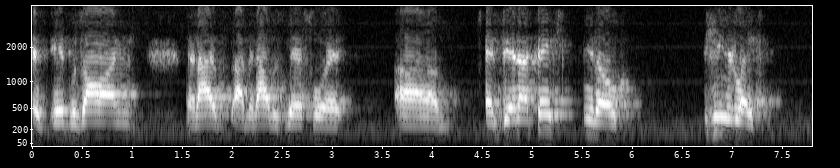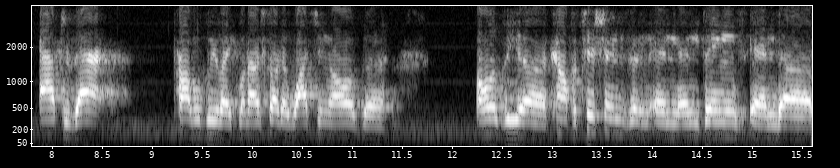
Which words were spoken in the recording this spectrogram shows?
it, it was on, and I I mean I was there for it. Um, and then I think you know here like after that probably like when I started watching all of the all of the uh, competitions and, and, and things and uh,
